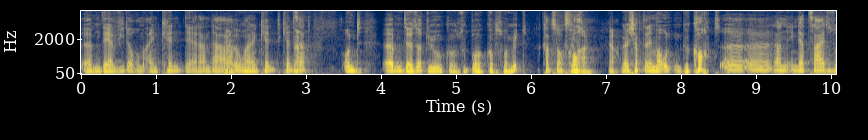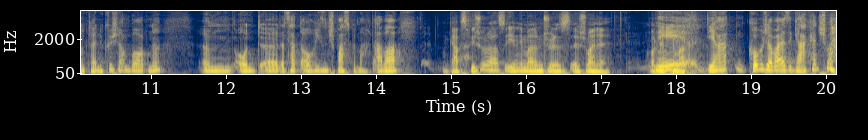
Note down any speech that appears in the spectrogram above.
ähm, der wiederum einen kennt, der dann da ja. irgendwann einen kennt, kennt ja. hat. Und ähm, der sagt, super, kommst mal mit, kannst du auch kochen. Ja. Ne, ich habe dann immer unten gekocht äh, äh, dann in der Zeit, so eine kleine Küche an Bord. Ne? Ähm, und äh, das hat auch riesen Spaß gemacht. Aber Gab es Fisch oder hast du ihnen immer ein schönes äh, Schweine? Nee, gemacht? die hatten komischerweise gar kein Schwein,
